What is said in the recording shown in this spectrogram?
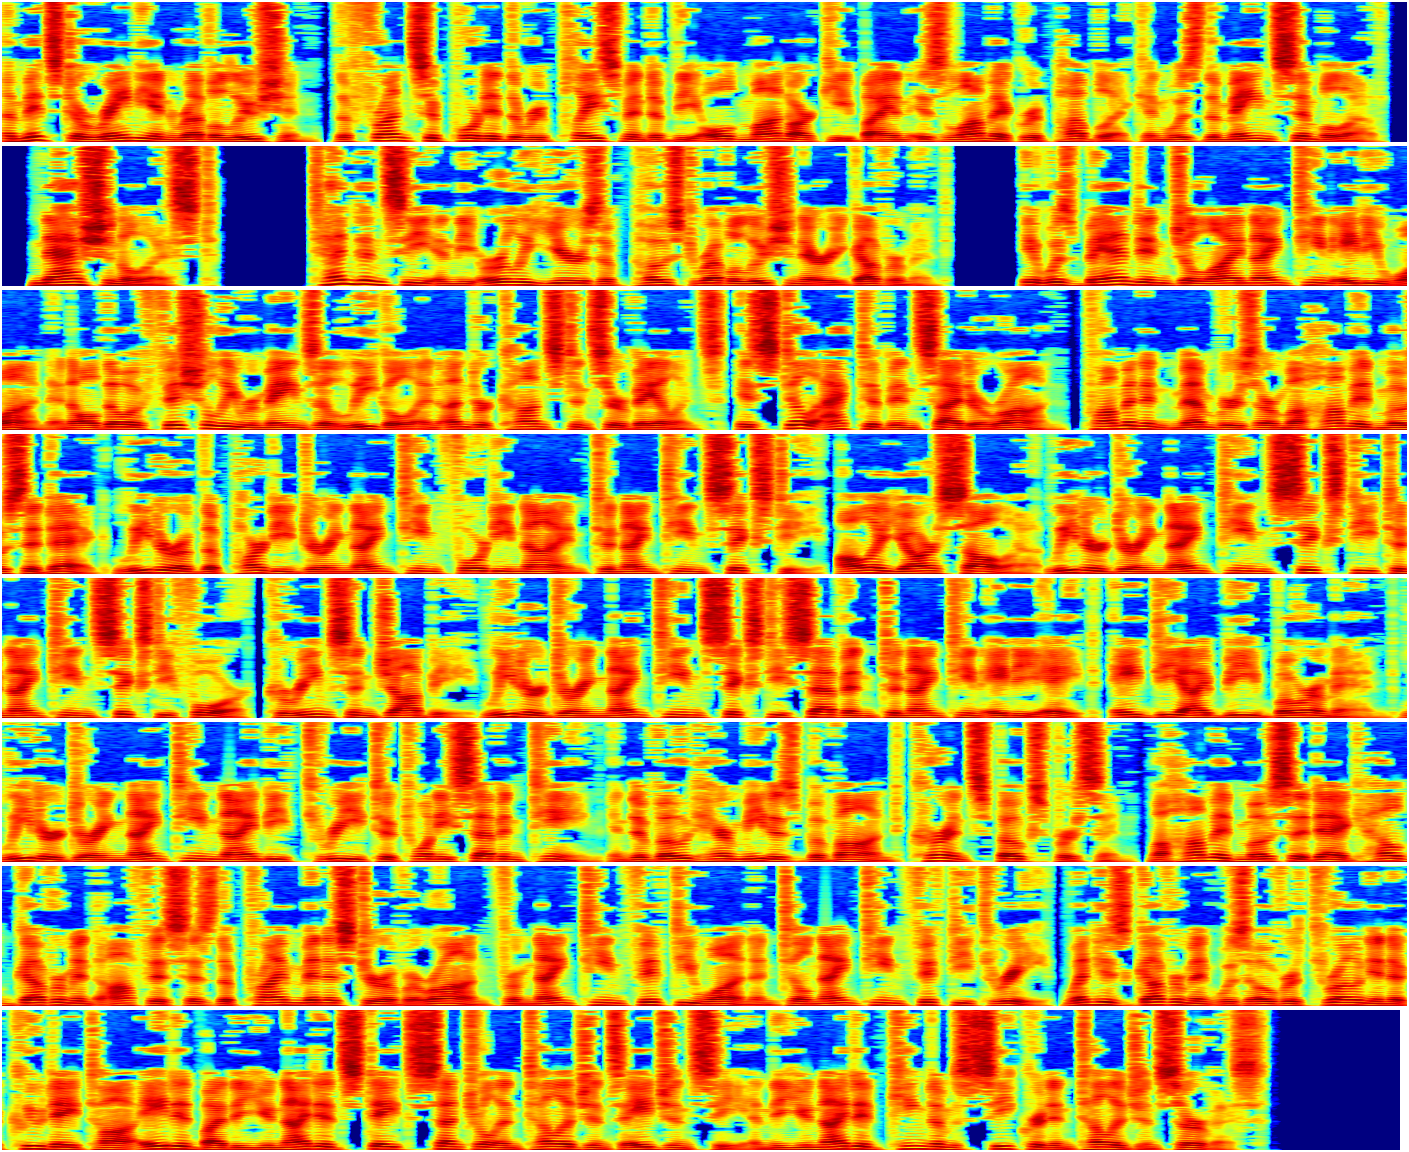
Amidst Iranian revolution, the front supported the replacement of the old monarchy by an Islamic republic and was the main symbol of nationalist tendency in the early years of post-revolutionary government. It was banned in July 1981 and although officially remains illegal and under constant surveillance, is still active inside Iran. Prominent members are Mohammad Mossadegh, leader of the party during 1949 to 1960, Allah Yar Saleh, leader during 1960 to 1964, Karim Sanjabi, leader during 1967 to 1988, Adib Boroumand, leader during 1993 to 2017, and Davod Hermidas Bavand, current spokesperson. Mohammad Mossadegh held government office as the Prime Minister of Iran from 1951 until 1953, when his government was overthrown in a coup d'état aided by the United States Central Intelligence Agency and the United Kingdom's Secret Intelligence Service.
